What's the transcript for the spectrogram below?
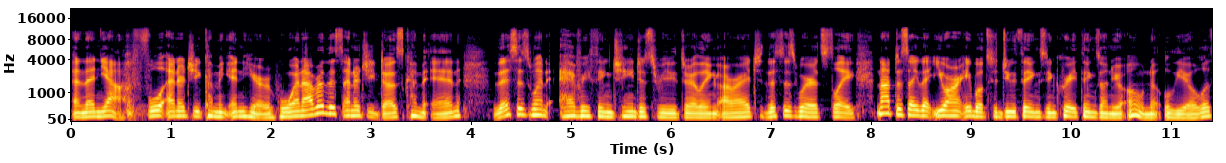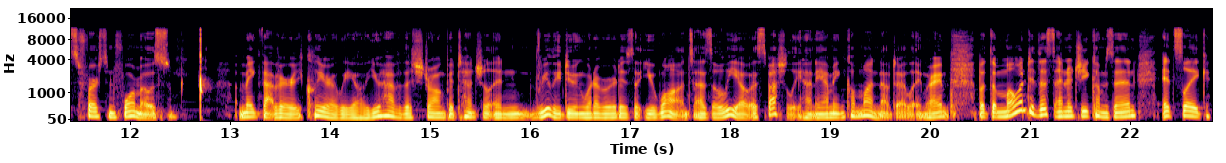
And then, yeah, full energy coming in here. Whenever this energy does come in, this is when everything changes for you, darling. All right. This is where it's like, not to say that you aren't able to do things and create things on your own, Leo. Let's first and foremost make that very clear, Leo. You have the strong potential in really doing whatever it is that you want as a Leo, especially, honey. I mean, come on now, darling, right? But the moment this energy comes in, it's like,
